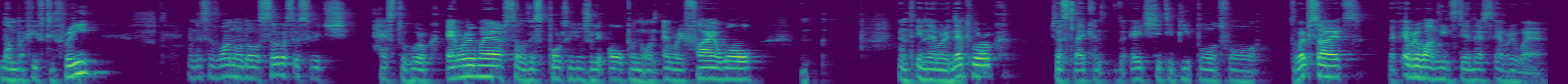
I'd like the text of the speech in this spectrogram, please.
number 53. And this is one of those services which has to work everywhere. So this port is usually open on every firewall and in every network, just like the HTTP port for the websites. Like everyone needs DNS everywhere.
